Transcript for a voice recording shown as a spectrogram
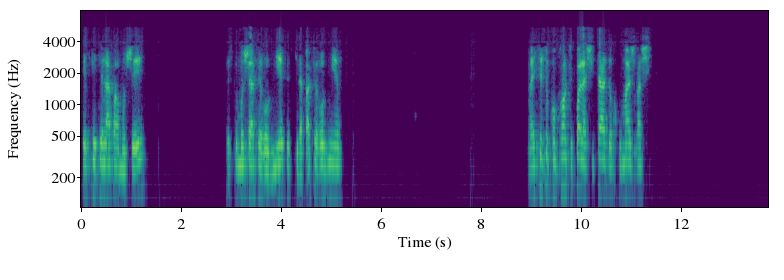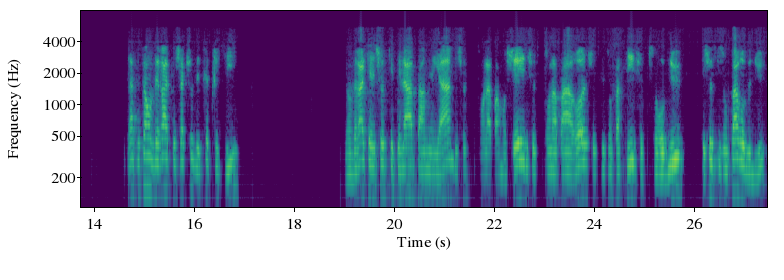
qu'est-ce qui était là par Moshe, qu'est-ce que Moshe a fait revenir, qu'est-ce qu'il n'a pas fait revenir. On va essayer de comprendre c'est quoi la chita de Chumash Rashi. Grâce à ça, on verra que chaque chose est très précise. On verra qu'il y a des choses qui étaient là par Myriam, des choses qui sont là par Moshe, des choses qui sont là par Aaron, des choses qui sont parties, des choses qui sont revenues, des choses qui ne sont pas revenues.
